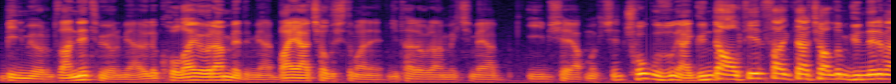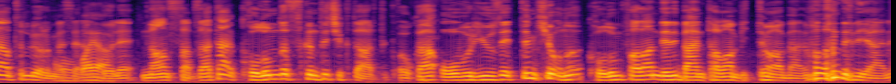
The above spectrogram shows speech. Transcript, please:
Bilmiyorum. Zannetmiyorum yani. Öyle kolay öğrenmedim yani. Bayağı çalıştım hani gitar öğrenmek için veya iyi bir şey yapmak için. Çok uzun yani günde 6-7 saat gitar çaldığım günleri ben hatırlıyorum Oo, mesela. bayağı. Böyle non-stop. Zaten kolumda sıkıntı çıktı artık. O kadar overuse ettim ki onu. Kolum falan dedi ben tamam bittim abi ben falan dedi yani.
